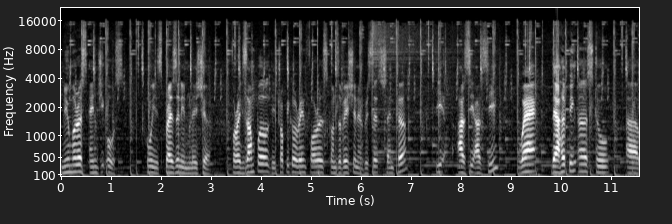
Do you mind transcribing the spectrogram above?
numerous NGOs who is present in Malaysia. For example, the Tropical Rainforest Conservation and Research Centre, the RCRC, where they are helping us to uh,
